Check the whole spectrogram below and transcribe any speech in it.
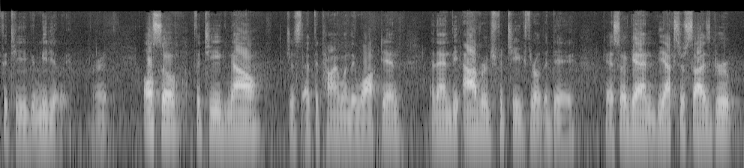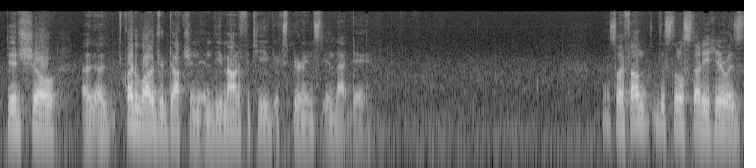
fatigue immediately. Right? Also, fatigue now, just at the time when they walked in, and then the average fatigue throughout the day. Okay, so again, the exercise group did show a, a, quite a large reduction in the amount of fatigue experienced in that day. So I found this little study here was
